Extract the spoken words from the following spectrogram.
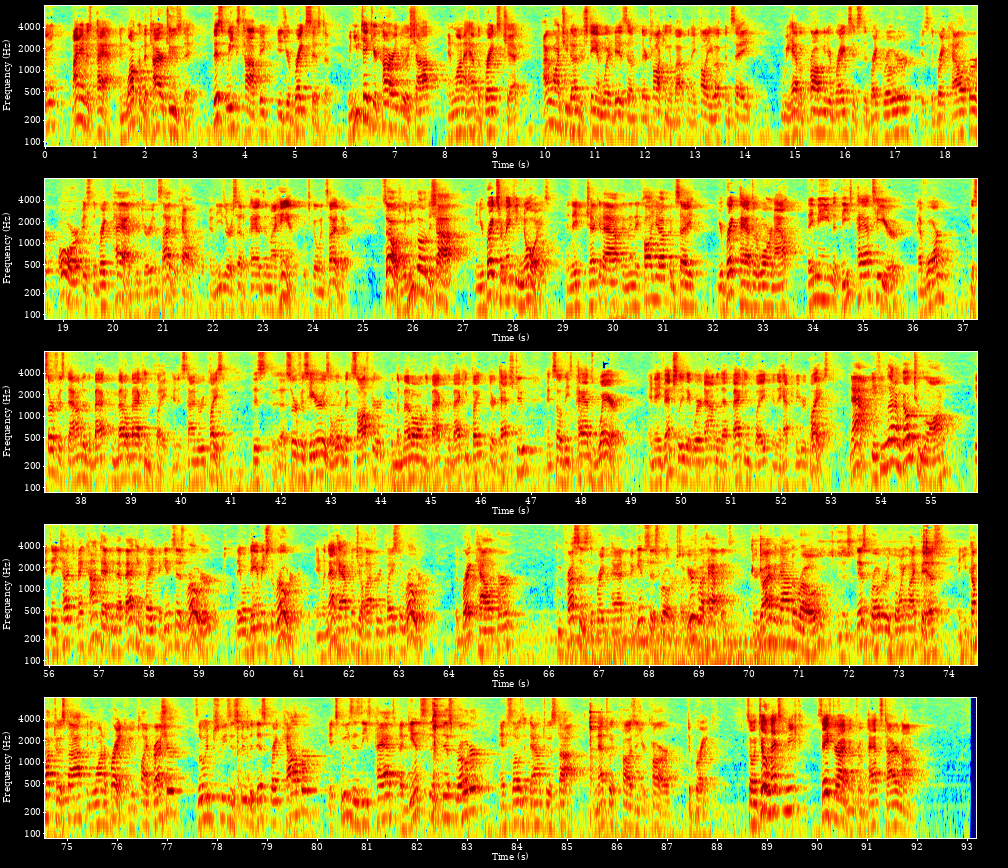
everybody. My name is Pat, and welcome to Tire Tuesday. This week's topic is your brake system. When you take your car into a shop and want to have the brakes checked, I want you to understand what it is that they're talking about when they call you up and say, we have a problem with your brakes, it's the brake rotor, it's the brake caliper, or it's the brake pads, which are inside the caliper. And these are a set of pads in my hand, which go inside there. So, when you go to the shop and your brakes are making noise, and they check it out, and then they call you up and say, your brake pads are worn out, they mean that these pads here have worn the surface down to the back, metal backing plate, and it's time to replace them. This uh, surface here is a little bit softer than the metal on the back of the backing plate that they're attached to, and so these pads wear, and eventually they wear down to that backing plate and they have to be replaced. Now, if you let them go too long, if they touch, make contact with that backing plate against this rotor, they will damage the rotor. And when that happens, you'll have to replace the rotor. The brake caliper compresses the brake pad against this rotor. So here's what happens. You're driving down the road, and this disc rotor is going like this, and you come up to a stop and you want to brake. You apply pressure, fluid squeezes through the disc brake caliper, it squeezes these pads against this disc rotor and slows it down to a stop. And that's what causes your car to brake. So until next week, safe driving from Pat's Tire and Auto.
